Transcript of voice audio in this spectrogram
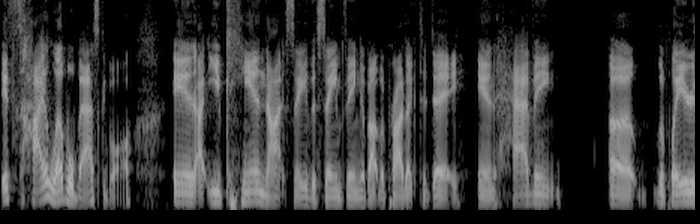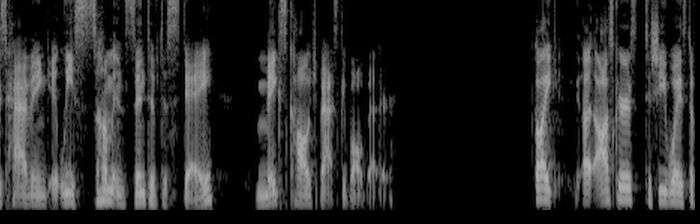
it's high level basketball and I, you cannot say the same thing about the product today and having uh the players having at least some incentive to stay makes college basketball better like uh, Oscars Tshiebwe is the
